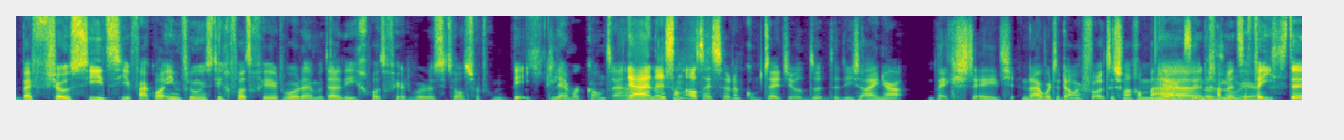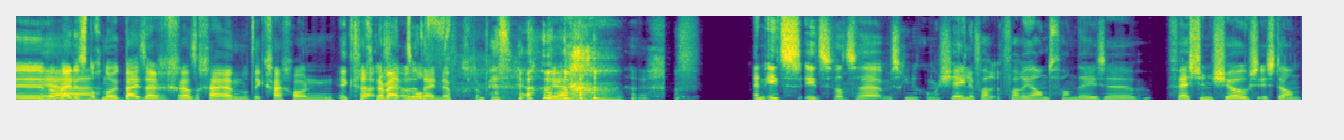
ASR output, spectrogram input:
bij shows ziet, zie je vaak wel influencers die gefotografeerd worden en modellen die gefotografeerd worden. Er zit wel een soort van beetje glamour kant aan. ja, en er is dan altijd zo, dan komt weet je, de, de designer backstage en daar worden dan weer foto's van gemaakt. Ja, en dan gaan mensen weer- feesten, Ja. waar wij dus nog nooit bij zijn gegaan, gaan, want ik ga gewoon Ik ga naar bed. Of... Naar bed. Ja. En iets, iets wat eh, misschien een commerciële vari- variant van deze fashion shows is dan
